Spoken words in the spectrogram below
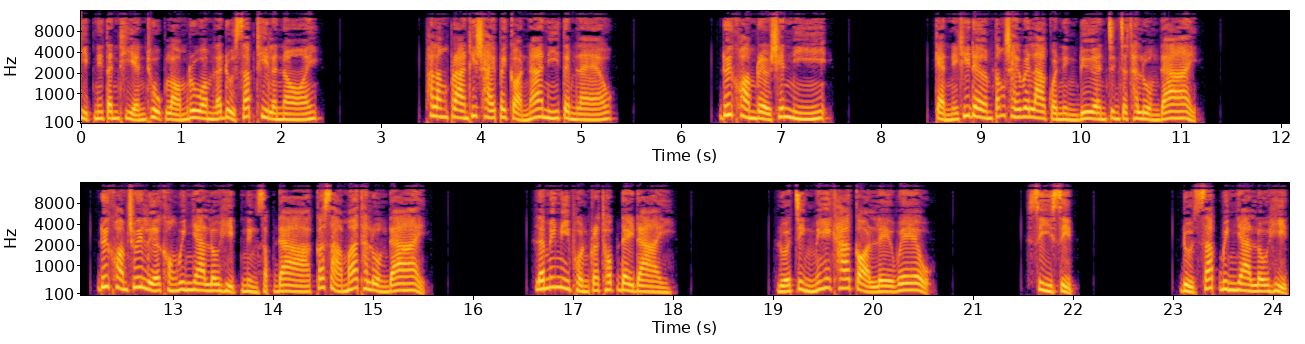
หิตในตันเถียนถูกหลอมรวมและดูดซับทีละน้อย พลังปราณที่ใช้ไปก่อนหน้านี้เต็มแล้ว ด้วยความเร็วเช่นนี้ แก่นในที่เดิมต้องใช้เวลากว่าหนึ่งเดือนจึงจะทะลวงได้ ด้วยความช่วยเหลือของวิญญาณโลหิตหนึ่งสัปดาห์ก็สามารถทะลวงได้ และไม่มีผลกระทบใด ๆ หลัวจริงไม่ให้ค่าก่อนเลเวล 40 ดูดซับวิญญาณโลหิต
